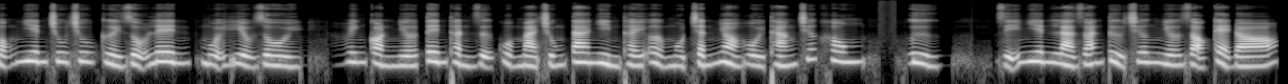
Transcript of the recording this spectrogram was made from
Bỗng nhiên Chu Chu cười rộ lên, muội hiểu rồi. Vinh còn nhớ tên thần dữ của mà chúng ta nhìn thấy ở một trấn nhỏ hồi tháng trước không? Ừ, dĩ nhiên là Doãn Tử Trương nhớ rõ kẻ đó.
